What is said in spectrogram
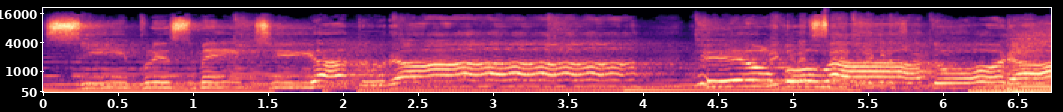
simplesmente adorar. Eu vou adorar.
